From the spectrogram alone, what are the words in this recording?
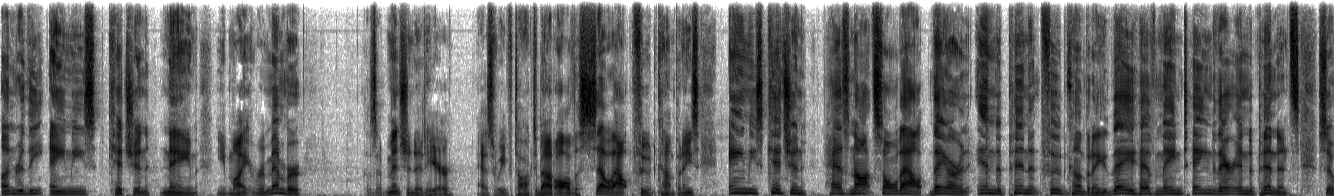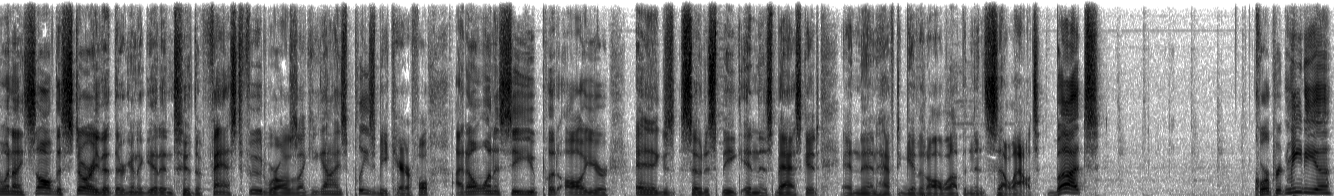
under the Amy's Kitchen name. You might remember, because I've mentioned it here, as we've talked about all the sellout food companies, Amy's Kitchen has not sold out. They are an independent food company. They have maintained their independence. So when I saw the story that they're going to get into the fast food world, I was like, you guys, please be careful. I don't want to see you put all your eggs, so to speak, in this basket and then have to give it all up and then sell out. But corporate media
